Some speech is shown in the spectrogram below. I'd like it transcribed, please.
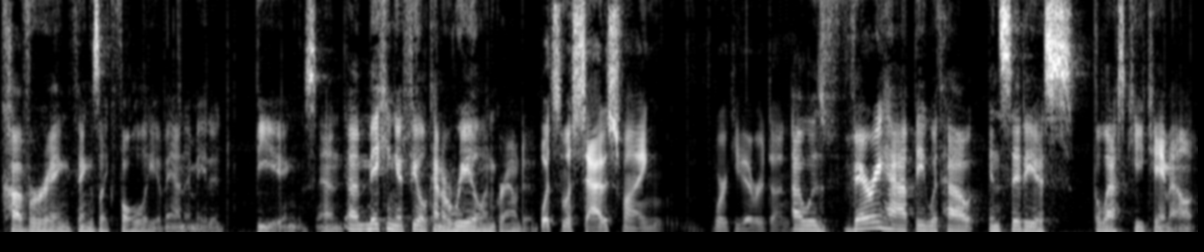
covering things like Foley of animated beings and uh, making it feel kind of real and grounded. What's the most satisfying work you've ever done? I was very happy with how Insidious, The Last Key came out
